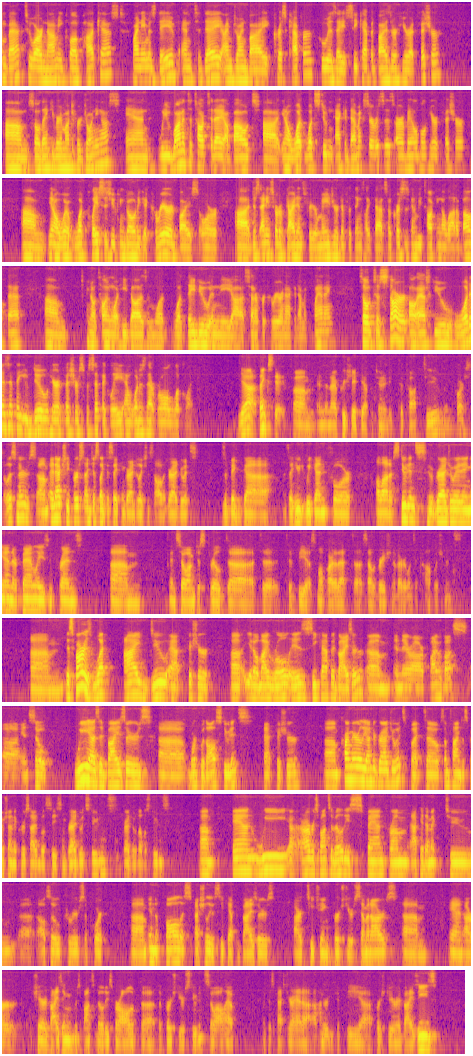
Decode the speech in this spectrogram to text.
welcome back to our NAMI Club podcast. My name is Dave, and today I'm joined by Chris Keffer, who is a CCAP advisor here at Fisher. Um, so thank you very much for joining us. And we wanted to talk today about, uh, you know, what, what student academic services are available here at Fisher. Um, you know, what, what places you can go to get career advice or uh, just any sort of guidance for your major, different things like that. So Chris is going to be talking a lot about that. Um, you know, telling what he does and what what they do in the uh, Center for Career and Academic Planning. So to start, I'll ask you, what is it that you do here at Fisher specifically, and what does that role look like? Yeah, thanks, Dave. Um, and then I appreciate the opportunity to talk to you and Of course. the listeners. Um, and actually, first, I'd just like to say congratulations to all the graduates. It's a big, uh, it's a huge weekend for a lot of students who are graduating and their families and friends. Um, and so I'm just thrilled uh, to, to be a small part of that uh, celebration of everyone's accomplishments. Um, as far as what I do at Fisher, uh, you know, my role is CCAP advisor, um, and there are five of us. Uh, and so we, as advisors, uh, work with all students at Fisher, um, primarily undergraduates, but uh, sometimes, especially on the career side, we'll see some graduate students, graduate level students. Um, and we, uh, our responsibilities span from academic to uh, also career support. Um, in the fall, especially the CCAP advisors are teaching first year seminars um, and are share advising responsibilities for all of the, the first year students. So I'll have, like this past year, I had a 150 uh, first year advisees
